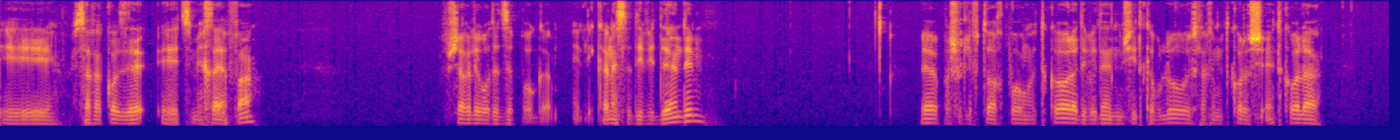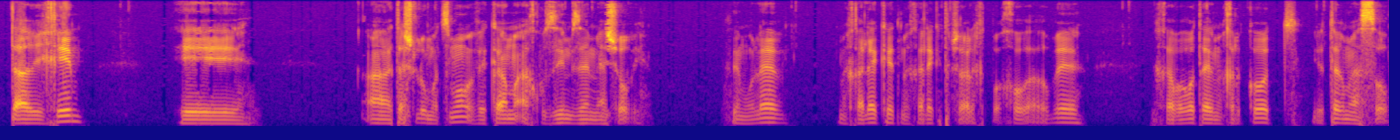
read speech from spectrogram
אה, סך הכל זה אה, צמיחה יפה. אפשר לראות את זה פה גם. להיכנס לדיבידנדים. ופשוט לפתוח פה את כל הדיבידנדים שהתקבלו, יש לכם את כל, הש... את כל התאריכים, אה, התשלום עצמו וכמה אחוזים זה מהשווי. שימו לב, מחלקת, מחלקת, אפשר ללכת פה אחורה הרבה. החברות האלה מחלקות יותר מעשור.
